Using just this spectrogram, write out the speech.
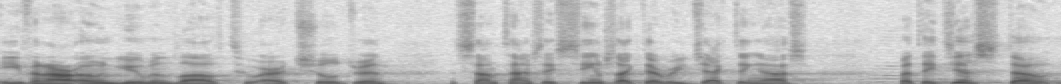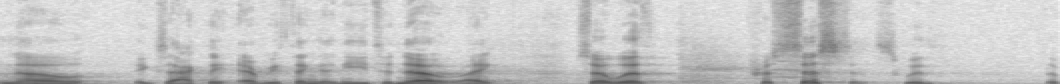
even our own human love to our children. And sometimes it seems like they're rejecting us, but they just don't know exactly everything they need to know, right? So, with persistence, with the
